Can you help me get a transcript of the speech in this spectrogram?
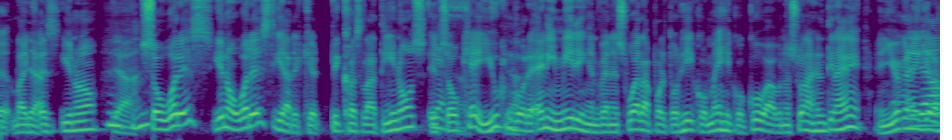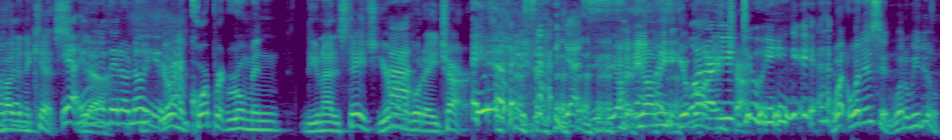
bit, like Yeah. as you know. Yeah. Mhm. So what is you know what is the etiquette? Because Latinos, it's Yes. okay. You can go to any meeting in Venezuela, Puerto Rico, Mexico, Cuba, Venezuela, Argentina, any- and you're gonna get a hug do- and a kiss. Yeah, even if they don't know you. You're in a corporate room in the United States. You're gonna Ah. go to HR. yes. you know what I mean? You're what going are to you HR. doing? What what is it? What do we do?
